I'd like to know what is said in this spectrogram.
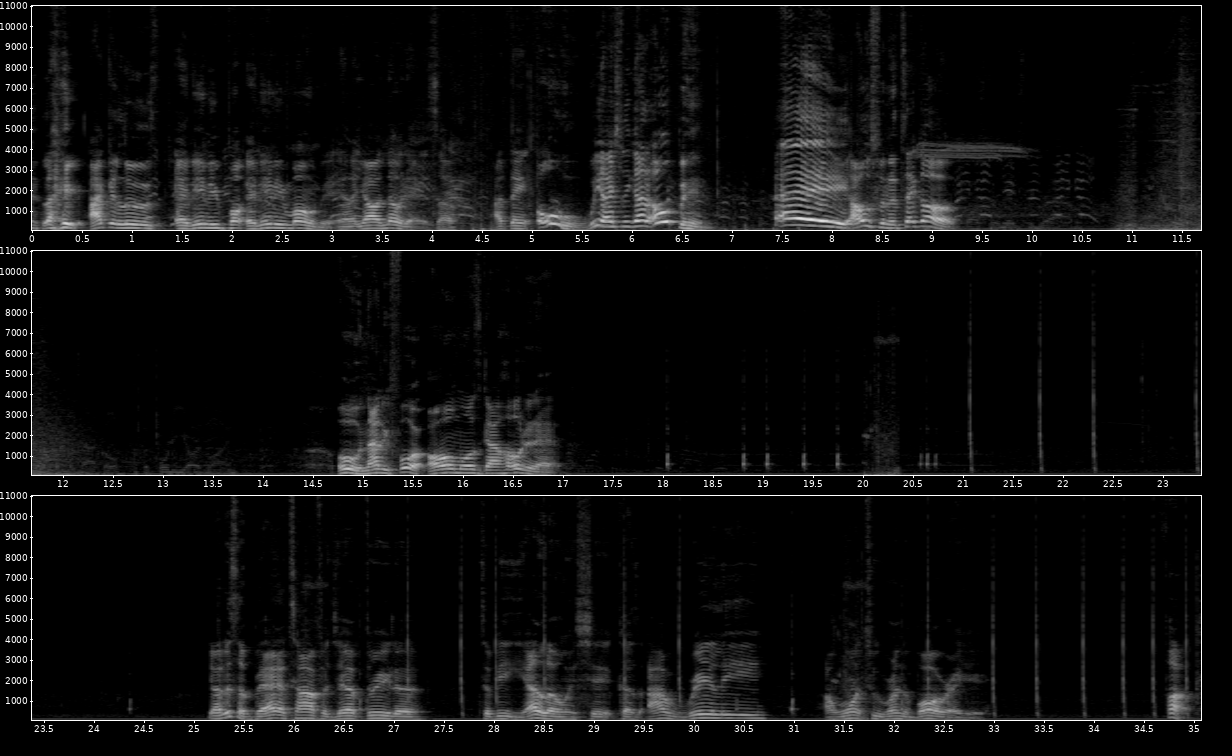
like I can lose at any point at any moment, and y'all know that. So I think, oh, we actually got open. Hey, I was finna take off. Oh, 94 almost got hold of that. Yo, this is a bad time for Jeff 3 to to be yellow and shit. Cause I really I want to run the ball right here. Fuck.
